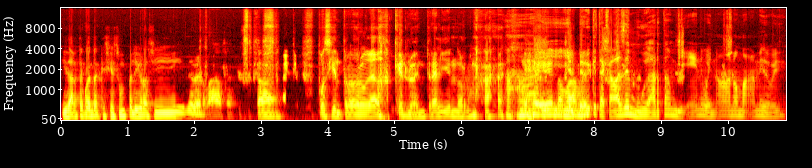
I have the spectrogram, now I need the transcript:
Y darte cuenta que sí es un peligro así de verdad, o sea, que estaba... pues si entró drogado, que no entre alguien normal. Ajá. Y, no y el de que te acabas de mudar también, güey. No, no mames, güey.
